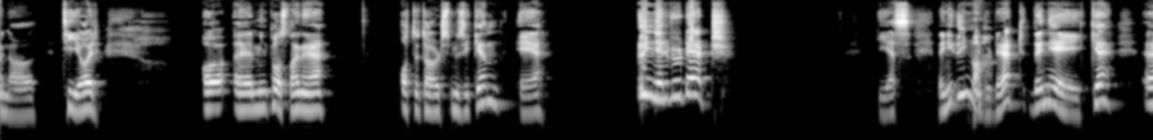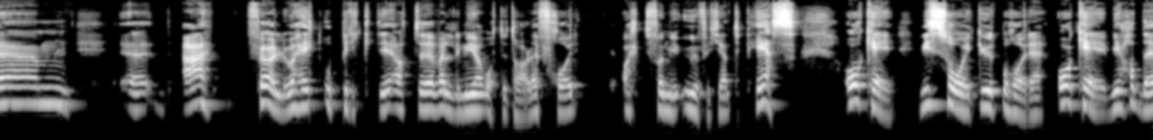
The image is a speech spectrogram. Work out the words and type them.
annen tiår. Og eh, min påstand er 80-tallsmusikken er undervurdert! Yes. Den er undervurdert. Den er ikke ehm, eh, Jeg føler jo helt oppriktig at uh, veldig mye av 80-tallet får altfor mye ufortjent pes. OK, vi så ikke ut på håret. OK, vi hadde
